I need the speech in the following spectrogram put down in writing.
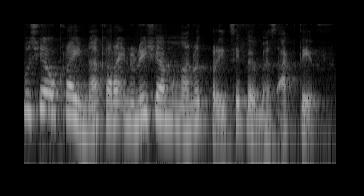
Rusia-Ukraina karena Indonesia menganut prinsip bebas aktif.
